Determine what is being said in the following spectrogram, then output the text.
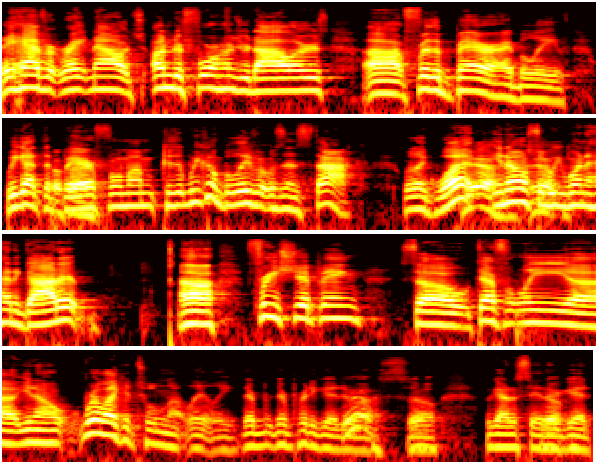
They have it right now. It's under $400 uh, for the bear, I believe. We got the Okay. bear from them because we couldn't believe it was in stock. We're like, what? Yeah, you know, so yeah. we went ahead and got it. Uh, free shipping. So definitely, uh, you know, we're like a tool nut lately. They're they're pretty good to Yeah, us. So we got to say they're Yeah. good.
